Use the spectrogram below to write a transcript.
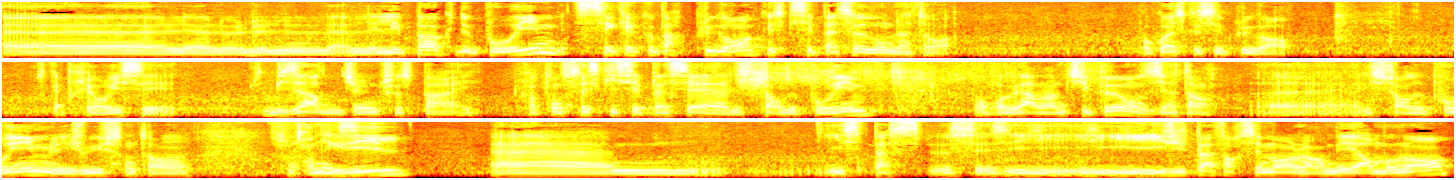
euh, l'époque de Purim, c'est quelque part plus grand que ce qui s'est passé au nom de la Torah. Pourquoi est-ce que c'est plus grand? Parce qu'a priori, c'est bizarre de dire une chose pareille. Quand on sait ce qui s'est passé à l'histoire de Purim, on regarde un petit peu, on se dit attends, euh, l'histoire de Purim, les Juifs sont en, sont en exil. Ils se passent, ils, vivent pas forcément leur meilleur moment.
